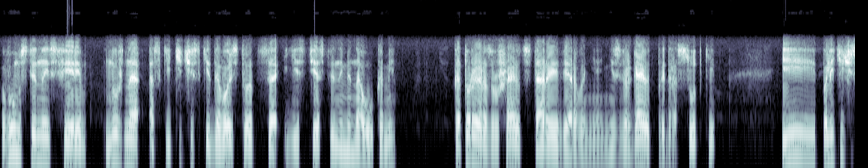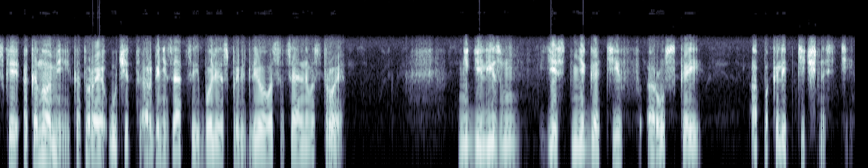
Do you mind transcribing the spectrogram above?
В умственной сфере нужно аскетически довольствоваться естественными науками, которые разрушают старые верования, низвергают предрассудки, и политической экономии, которая учит организации более справедливого социального строя. Нигилизм есть негатив русской апокалиптичности.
